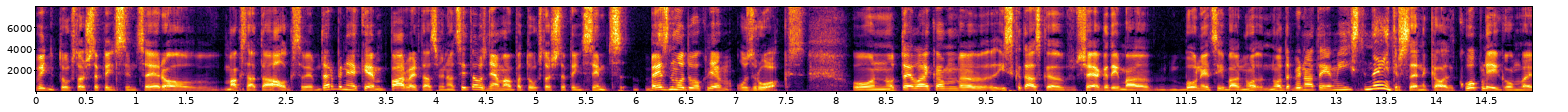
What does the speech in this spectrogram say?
Viņi 1700 eiro maksātā alga saviem darbiniekiem pārvērtās vienā citā uzņēmumā par 1700 bez nodokļiem uz rokas. Un, nu, te laikam eh, izskatās, ka šajā gadījumā būvniecībā nodarbinātajiem īsti neinteresē nekāda koplīguma vai,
